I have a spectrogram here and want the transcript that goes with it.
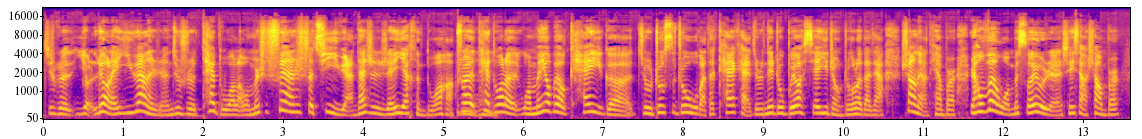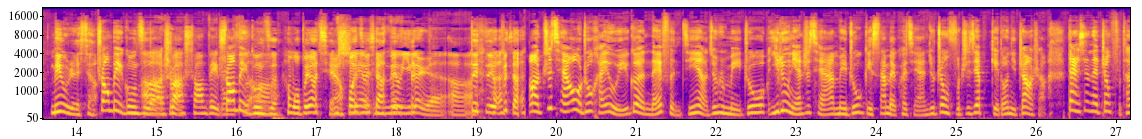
这个要要来医院的人就是太多了。我们是虽然是社区。去医院，但是人也很多哈。说太多了，我们要不要开一个？就是周四周五把它开开，就是那周不要歇一整周了，大家上两天班。然后问我们所有人谁想上班，没有人想，双倍工资是吧？双倍双倍工资，我不要钱，我就想没有 一个人啊。对对，不想 啊。之前澳洲还有一个奶粉金啊，就是每周一六年之前每周给三百块钱，就政府直接给到你账上。但是现在政府他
